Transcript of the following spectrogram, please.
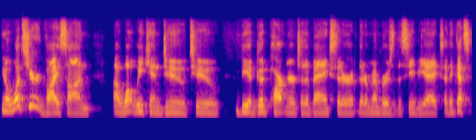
You know, what's your advice on uh, what we can do to be a good partner to the banks that are that are members of the CBA? Because I think that's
